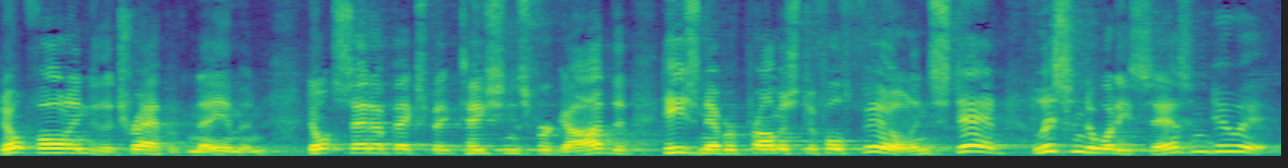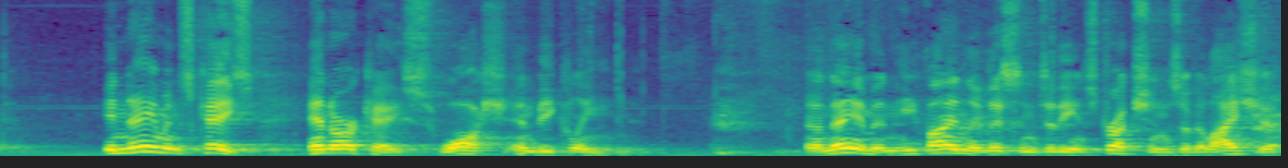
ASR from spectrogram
Don't fall into the trap of Naaman. Don't set up expectations for God that He's never promised to fulfill. Instead, listen to what He says and do it. In Naaman's case and our case, wash and be clean. Now, Naaman, he finally listened to the instructions of Elisha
